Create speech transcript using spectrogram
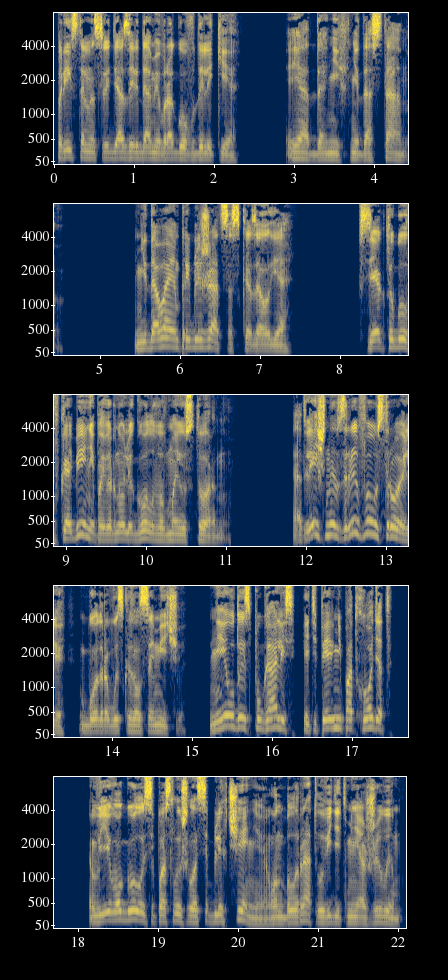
пристально следя за рядами врагов вдалеке. «Я до них не достану». «Не давай им приближаться», — сказал я. Все, кто был в кабине, повернули голову в мою сторону. «Отличный взрыв вы устроили», — бодро высказался Мичи. «Неуда испугались и теперь не подходят». В его голосе послышалось облегчение, он был рад увидеть меня живым,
